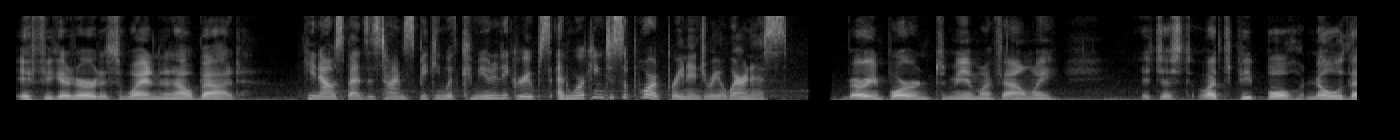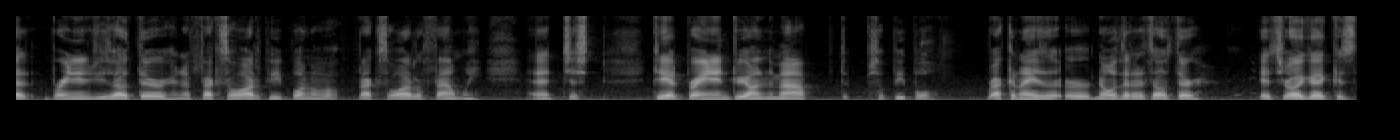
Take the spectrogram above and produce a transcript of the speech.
if you get hurt, it's when and how bad. He now spends his time speaking with community groups and working to support brain injury awareness. Very important to me and my family. It just lets people know that brain injury is out there and affects a lot of people and affects a lot of family. And it just to get brain injury on the map so people recognize it or know that it's out there. It's really good because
